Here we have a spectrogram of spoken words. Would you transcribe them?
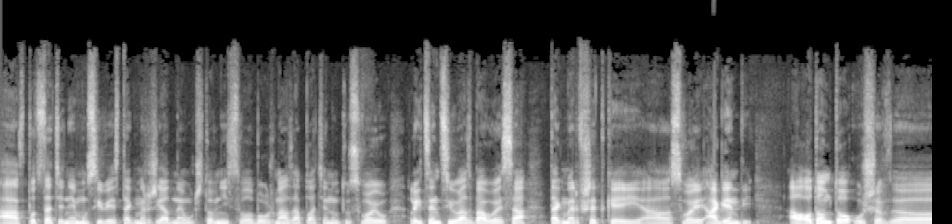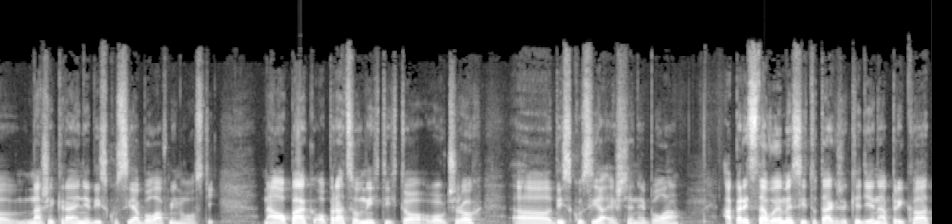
a v podstate nemusí viesť takmer žiadne účtovníctvo, lebo už má zaplatenú tú svoju licenciu a zbavuje sa takmer všetkej svojej agendy. Ale o tomto už v našej krajine diskusia bola v minulosti. Naopak, o pracovných týchto voucheroch diskusia ešte nebola a predstavujeme si to tak, že keď je napríklad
